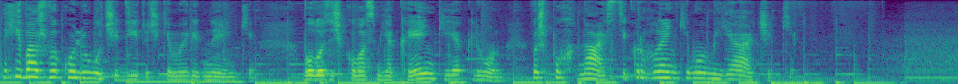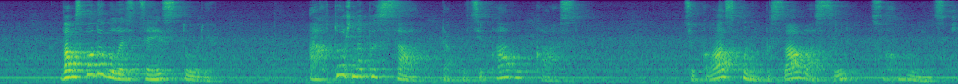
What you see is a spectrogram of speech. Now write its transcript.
Та хіба ж ви колючі, діточки мої рідненькі? Волосечко у вас м'якеньке, як льон, ви ж пухнасті, кругленькі, мов м'ячики. Вам сподобалась ця історія? А хто ж написав таку цікаву казку? Цю казку написав Василь Сухомлинський.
